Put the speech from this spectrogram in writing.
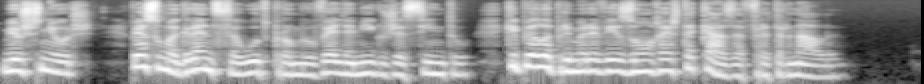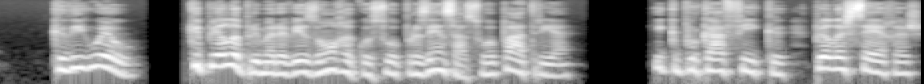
Meus senhores, peço uma grande saúde para o meu velho amigo Jacinto, que pela primeira vez honra esta casa fraternal. Que digo eu? Que pela primeira vez honra com a sua presença a sua pátria, e que por cá fique, pelas serras,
